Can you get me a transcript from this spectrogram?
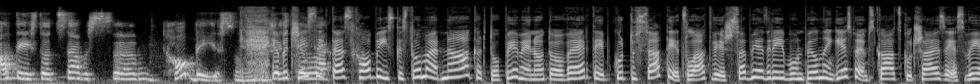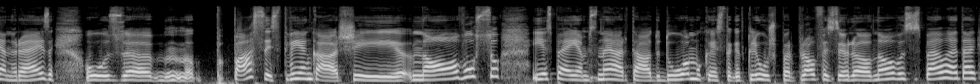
attīstot savas um, hobijas. Jā, bet šis cilvēki... ir tas hobijs, kas tomēr nāk ar to pievienoto vērtību, kur tu satiec latviešu sabiedrību un pilnīgi iespējams kāds, kurš aizies vienu reizi uz uh, pasist vienkārši novusu, iespējams ne ar tādu domu, ka es tagad kļūšu par profesionālu novusu spēlētāju.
